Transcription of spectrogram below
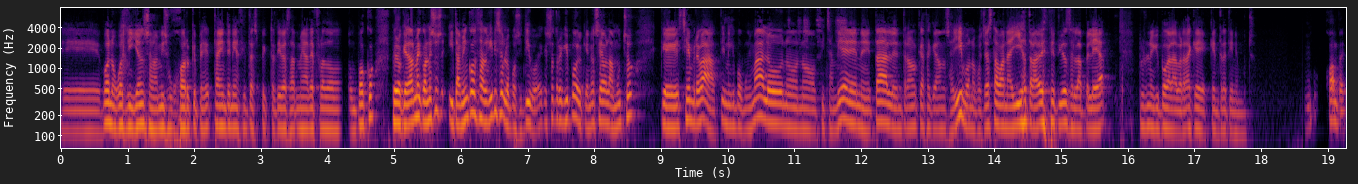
Eh, bueno, Wesley Johnson a mí es un jugador que también tenía ciertas expectativas, me ha defraudado un poco. Pero quedarme con esos y también con Zalgiris en lo positivo, eh, que es otro equipo del que no se habla mucho, que siempre va, tiene equipo muy malo, no, no fichan bien, eh, tal, el entrenador que hace quedándose allí. Bueno, pues ya estaban allí otra vez metidos en la pelea. Pues un equipo que la verdad que, entretiene mucho. Juanpe.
